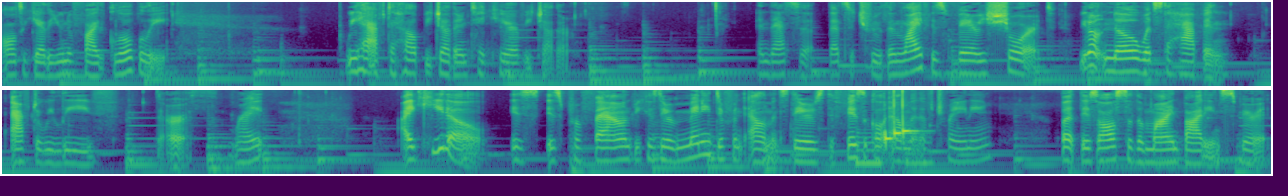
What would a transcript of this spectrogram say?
all together unified globally. We have to help each other and take care of each other. And that's a that's a truth. And life is very short. We don't know what's to happen after we leave the earth right? Aikido is is profound because there are many different elements. There's the physical element of training, but there's also the mind, body, and spirit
